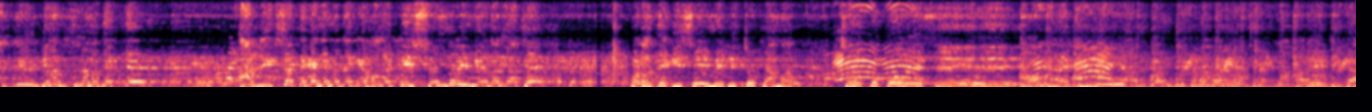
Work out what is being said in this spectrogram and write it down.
একদিন গেলাম সিনেমা দেখতে, আর রিক্সা থেকে নেমে দেখি হলে একটি সুন্দরী মেয়ে দাঁড়িয়ে আছে। হঠাৎ দেখি সেই মেয়েটির চোখে আমার চোখ পড়েছে। হবে নাকি? আর টিকা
